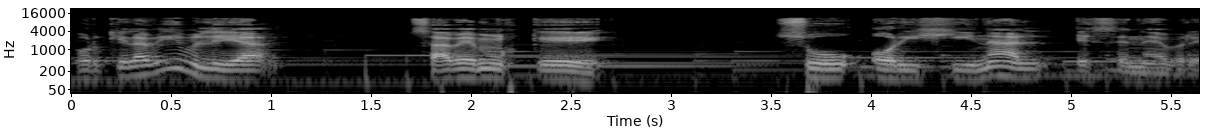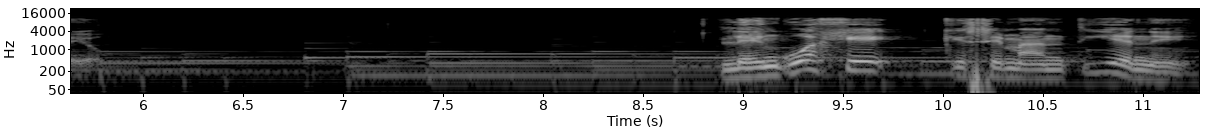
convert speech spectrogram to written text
Porque la Biblia sabemos que su original es en hebreo. Lenguaje que se mantiene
